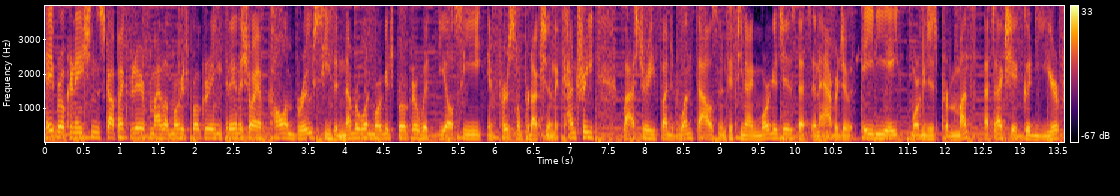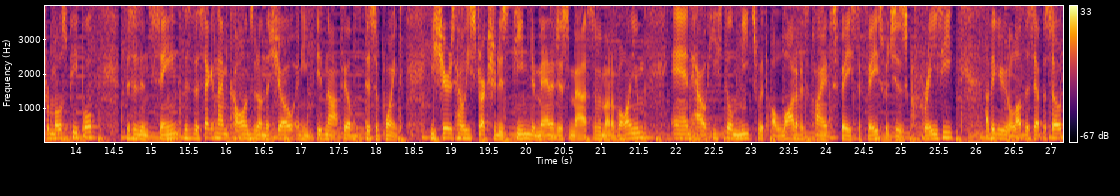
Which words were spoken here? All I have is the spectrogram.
Hey, Broker Nation, Scott Peckford here from I Love Mortgage Brokering. Today on the show, I have Colin Bruce. He's the number one mortgage broker with DLC in personal production in the country. Last year, he funded 1,059 mortgages. That's an average of 88 mortgages per month. That's actually a good year for most people. This is insane. This is the second time Colin's been on the show, and he did not fail to disappoint. He shares how he structured his team to manage this massive amount of volume and how he still meets with a lot of his clients face to face, which is crazy. I think you're going to love this episode.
